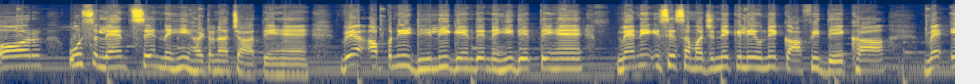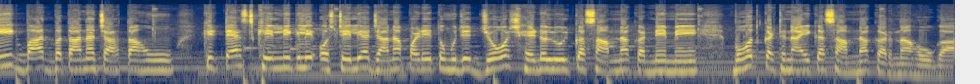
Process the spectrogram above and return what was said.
और उस लेंथ से नहीं हटना चाहते हैं। वे अपनी ढीली गेंदें नहीं देते हैं। मैंने इसे समझने के लिए उन्हें काफ़ी देखा। मैं एक बात बताना चाहता हूँ कि टेस्ट खेलने के लिए ऑस्ट्रेलिया जाना पड़े तो मुझे जोश हेडलवुड का सामना करने में बहुत कठिनाई का सामना करना होगा।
